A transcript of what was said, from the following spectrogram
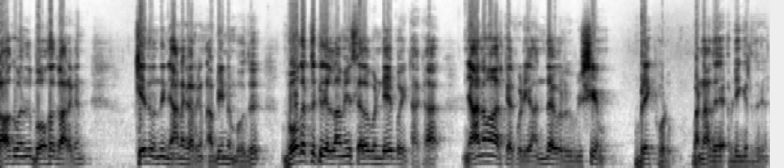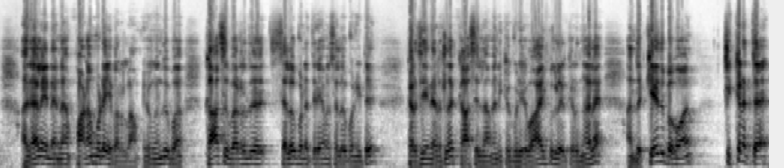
ராகு வந்து போககாரகன் கேது வந்து ஞானகாரகன் அப்படின்னும் போது போகத்துக்கு எல்லாமே செலவு பண்ணிட்டே போயிட்டாக்கா ஞானமாக இருக்கக்கூடிய அந்த ஒரு விஷயம் பிரேக் போடும் பண்ணாத அப்படிங்கிறது. அதனால என்னென்னா பணமுடைய வரலாம். இவங்க வந்து வ- காசு வர்றது செலவு பண்ண தெரியாமல் செலவு பண்ணிவிட்டு கடைசி நேரத்தில் காசு இல்லாமல் நிற்கக்கூடிய வாய்ப்புகள் இருக்கிறதுனால அந்த கேது பகவான் சிக்கனத்தை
